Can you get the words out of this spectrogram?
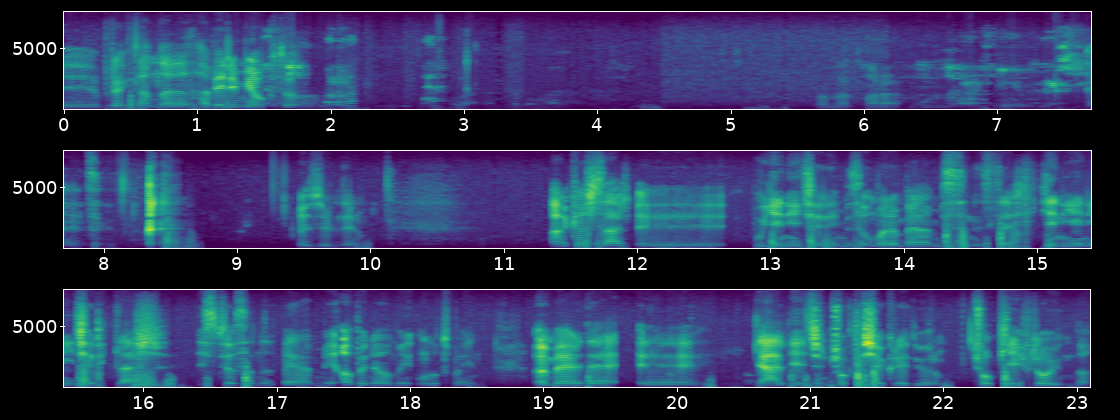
Ee, bu reklamlardan haberim yoktu. Adamlar para uğruna her şeyi yapıyor. Evet. Özür dilerim. Arkadaşlar eee, bu yeni içeriğimizi umarım beğenmişsinizdir. Yeni yeni içerikler istiyorsanız beğenmeyi, abone olmayı unutmayın. Ömer de eee, geldiği için çok teşekkür ediyorum. Çok keyifli oyundu.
